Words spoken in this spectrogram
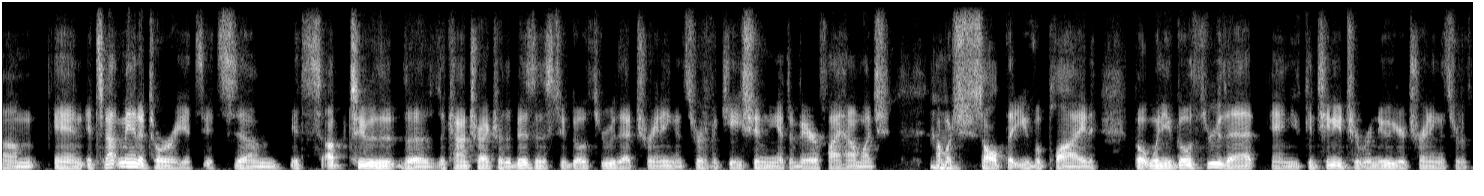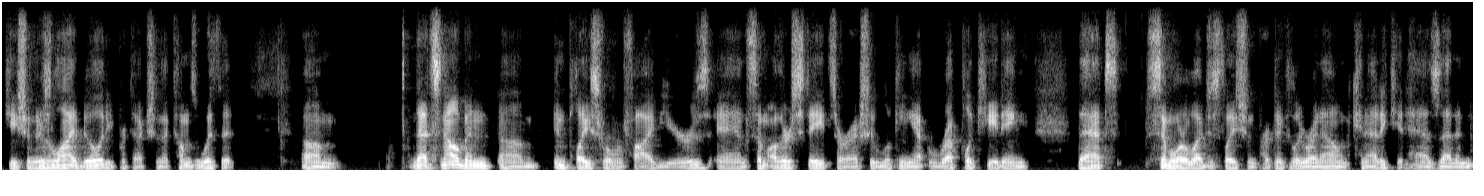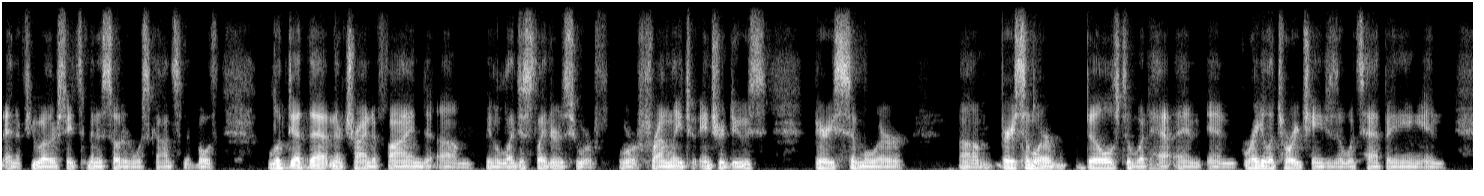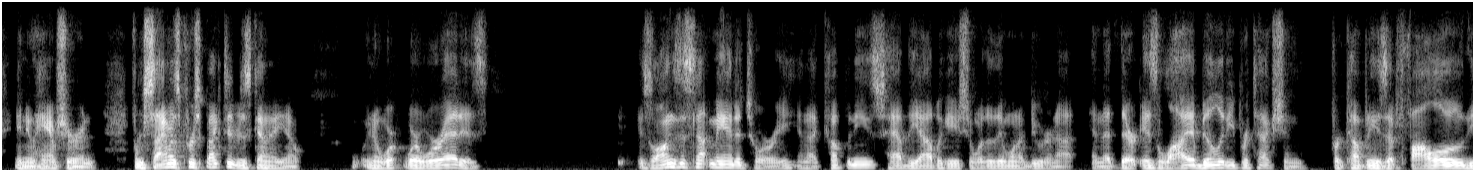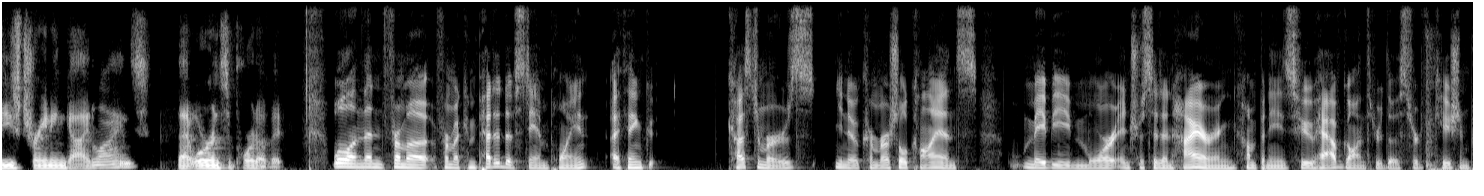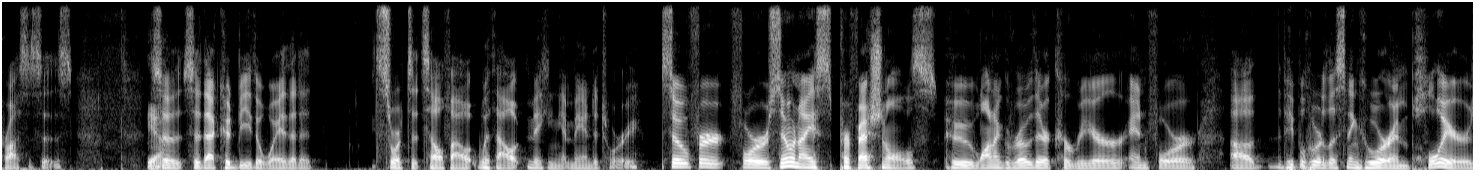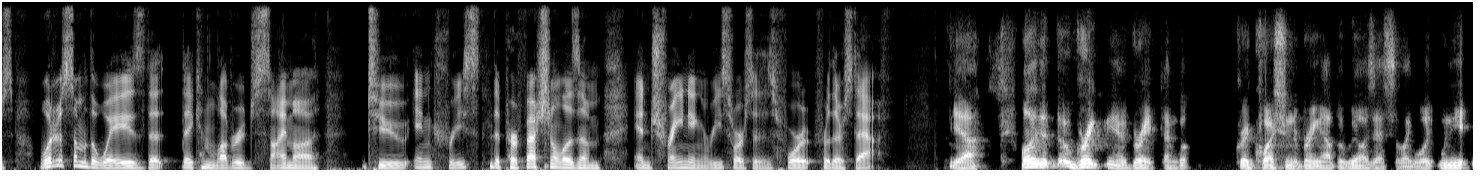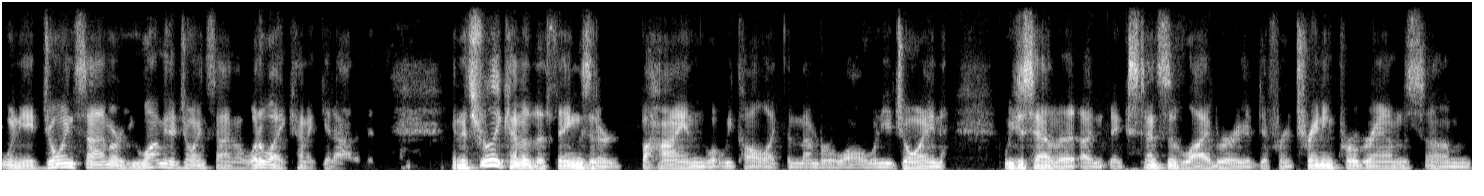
Um, and it's not mandatory. It's it's um, it's up to the, the, the contractor, the business, to go through that training and certification. You have to verify how much mm-hmm. how much salt that you've applied. But when you go through that and you continue to renew your training and certification, there's a liability protection that comes with it. Um, that's now been um, in place for over five years, and some other states are actually looking at replicating that similar legislation, particularly right now in Connecticut has that, and, and a few other states, Minnesota and Wisconsin, have both looked at that, and they're trying to find um, you know legislators who are who are friendly to introduce very similar. Um, very similar bills to what ha- and and regulatory changes of what's happening in in New Hampshire. And from SIMA's perspective, is kind of you know you know where, where we're at is as long as it's not mandatory and that companies have the obligation whether they want to do it or not and that there is liability protection for companies that follow these training guidelines that we're in support of it well and then from a from a competitive standpoint i think customers you know commercial clients may be more interested in hiring companies who have gone through those certification processes yeah. so so that could be the way that it sorts itself out without making it mandatory. So for for snow and ice professionals who want to grow their career, and for uh, the people who are listening who are employers, what are some of the ways that they can leverage SIMA to increase the professionalism and training resources for for their staff? Yeah, well, great, you know, great. I'm great question to bring up. But we always ask, like, when you when you join SIMA or you want me to join SIMA, what do I kind of get out of it? And it's really kind of the things that are behind what we call like the member wall. When you join, we just have a, an extensive library of different training programs um,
